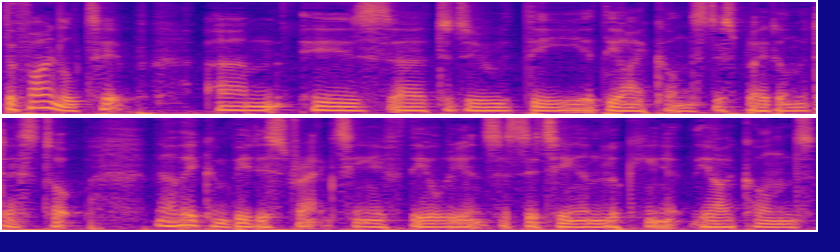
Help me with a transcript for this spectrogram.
the final tip um, is uh, to do with the the icons displayed on the desktop. Now they can be distracting if the audience are sitting and looking at the icons,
